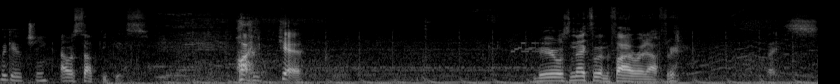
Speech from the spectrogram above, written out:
We I was top DPS. What? Yeah. Beer was an excellent fire right after. Nice.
